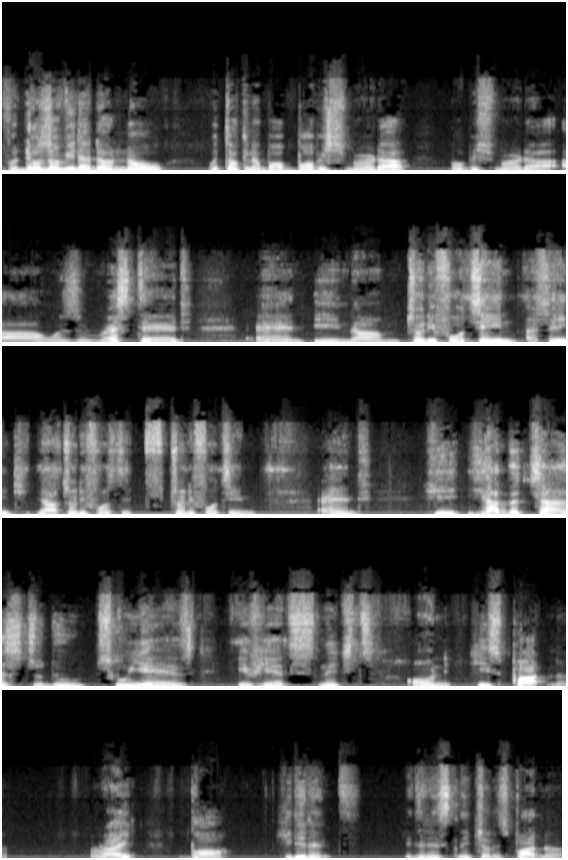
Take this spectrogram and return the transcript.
For those of you that don't know, we're talking about Bobby Shmurda. Bobby Shmurda uh, was arrested and in um, 2014, I think, yeah, 2014, 2014, and he, he had the chance to do two years if he had snitched on his partner, right? But he didn't. He didn't snitch on his partner.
